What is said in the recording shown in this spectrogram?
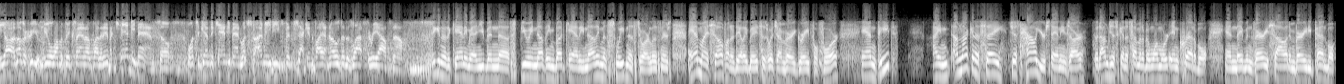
yeah, another mule I'm a big fan of by the name of Candyman. So once again, the Candyman was stymied. He's been second by a nose in his last three outs now. Speaking of the Candyman, you've been uh, spewing nothing but candy, nothing but sweetness to our listeners and myself on a daily basis, which I'm very grateful for. And Pete, I, I'm not going to say just how your standings are, but I'm just going to sum it up in one word: incredible. And they've been very solid and very dependable.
